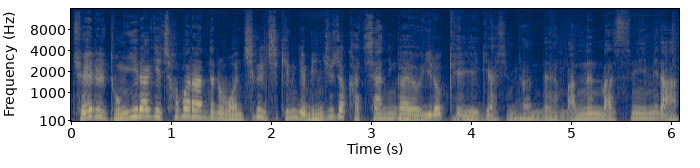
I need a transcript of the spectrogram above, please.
죄를 동일하게 처벌한다는 원칙을 지키는 게 민주적 가치 아닌가요? 음. 이렇게 얘기하십니다. 음. 네, 맞는 말씀입니다.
